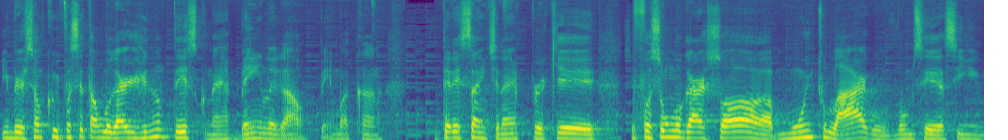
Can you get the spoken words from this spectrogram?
imersão que você tá num lugar gigantesco, né? Bem legal, bem bacana interessante, né? Porque se fosse um lugar só muito largo, vamos ser assim,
